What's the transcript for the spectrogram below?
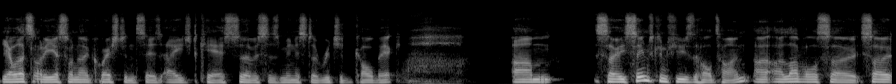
Yeah, well, that's not a yes or no question. Says aged care services minister Richard Colbeck. Um, so he seems confused the whole time. I, I love also. So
